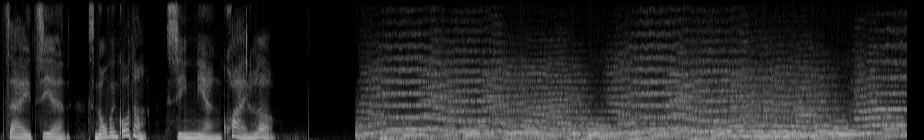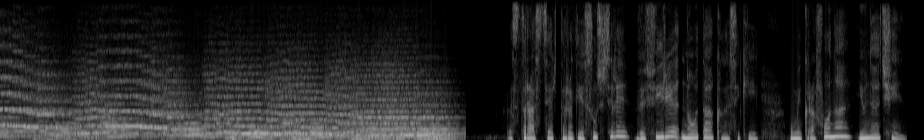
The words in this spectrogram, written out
再见，Snowing Gotham，新年快乐。Здравствуйте, дорогие слушатели! В эфире «Нота классики». У микрофона Юна Чин.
